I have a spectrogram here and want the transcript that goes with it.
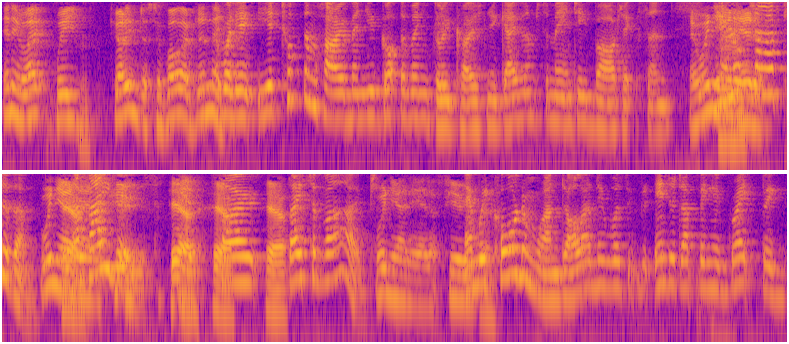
Anyway, we got him to survive, didn't he? Well, you, you took them home and you got them in glucose and you gave them some antibiotics and and when you you, looked had a, after them. when you Yeah. only The had a few, babies. yeah, yeah, So yeah. they survived. when you only had a few, And we called him one dollar, and it was ended up being a great big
